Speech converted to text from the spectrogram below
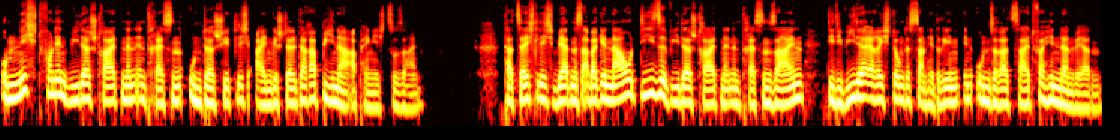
um nicht von den widerstreitenden Interessen unterschiedlich eingestellter Rabbiner abhängig zu sein. Tatsächlich werden es aber genau diese widerstreitenden Interessen sein, die die Wiedererrichtung des Sanhedrin in unserer Zeit verhindern werden.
